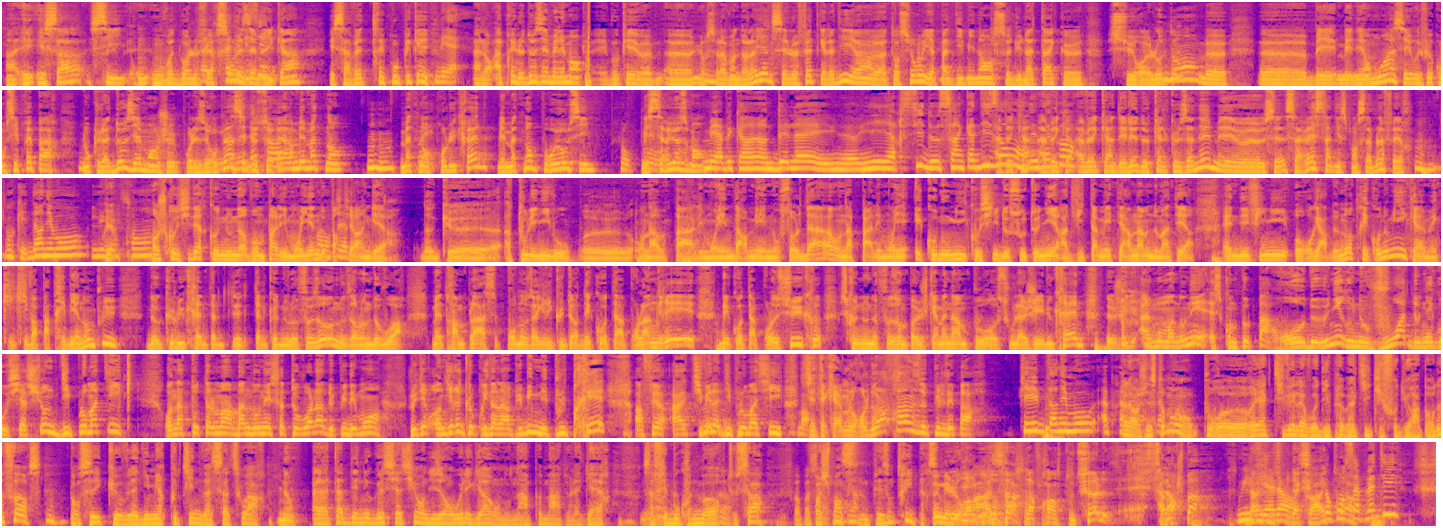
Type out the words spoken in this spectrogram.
Hein, et, ça, si on, on doit le faire sans les Américains, et ça va être très compliqué. Alors après, le deuxième élément qu'a évoqué euh, euh, Ursula von der Leyen, c'est le fait qu'elle a dit hein, attention, il n'y a pas d'imminence d'une attaque euh, sur l'OTAN, mhm. mais, mais, néanmoins, il faut qu'on s'y prépare. Donc le deuxième enjeu pour les Européens, c'est de se réarmer maintenant. Mhm. Maintenant pour l'Ukraine, mais maintenant pour eux aussi. Mais sérieusement. Mais avec un délai, une, inertie de 5 à 10 ans. Avec un, avec, avec un délai de quelques années, mais euh, ça reste indispensable à faire. Mhm. Ok, dernier mot, les garçons. Moi, je considère que nous n'avons pas les moyens de partir en guerre donc euh, à tous les niveaux. Euh, on n'a pas les moyens d'armer nos soldats, on n'a pas les moyens économiques aussi de soutenir ad vitam aeternam de matière indéfinie au regard de notre économie, mais qui ne va pas très bien non plus. Donc l'Ukraine telle que nous le faisons, nous allons devoir mettre en place pour nos agriculteurs des quotas pour l'engrais, des quotas pour le sucre, ce que nous ne faisons pas jusqu'à maintenant pour soulager l'Ukraine. À un moment donné, est-ce qu'on ne peut pas redevenir une voie de négociation diplomatique? On a totalement abandonné cette voie-là depuis des mois. Je veux dire, on dirait que le président de la République n'est plus prêt à faire à activer la diplomatie. C'était quand même le rôle de la France depuis le départ. Philippe, dernier mot après. Alors justement, pour euh, réactiver la voie diplomatique, il faut du rapport de force. Mhm. Pensez que Vladimir Poutine va s'asseoir à la table des négociations en disant oui les gars, on en a un peu marre de la guerre, ça fait beaucoup de morts, tout ça. Franchement, c'est une plaisanterie. Personne oui, mais le rapport de force, la France toute seule, ça ne marche pas. Oui, mais alors, donc on s'aplatit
